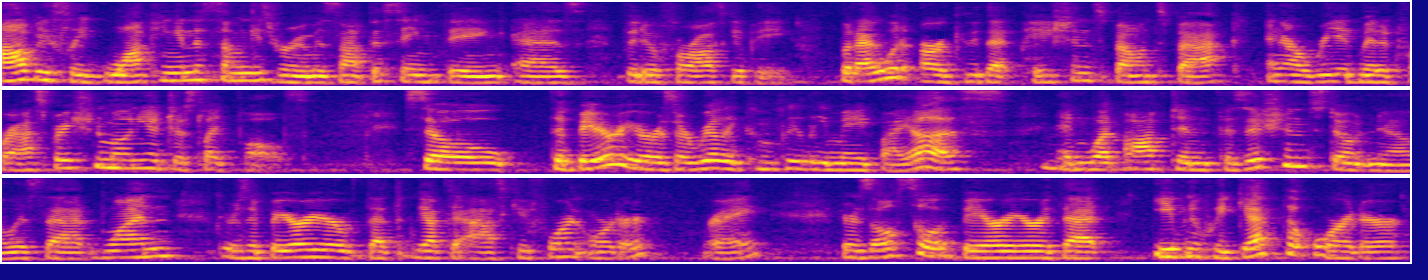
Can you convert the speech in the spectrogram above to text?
Obviously, walking into somebody's room is not the same thing as video fluoroscopy, but I would argue that patients bounce back and are readmitted for aspiration pneumonia just like falls. So the barriers are really completely made by us. And what often physicians don't know is that one, there's a barrier that we have to ask you for an order, right? There's also a barrier that even if we get the order,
